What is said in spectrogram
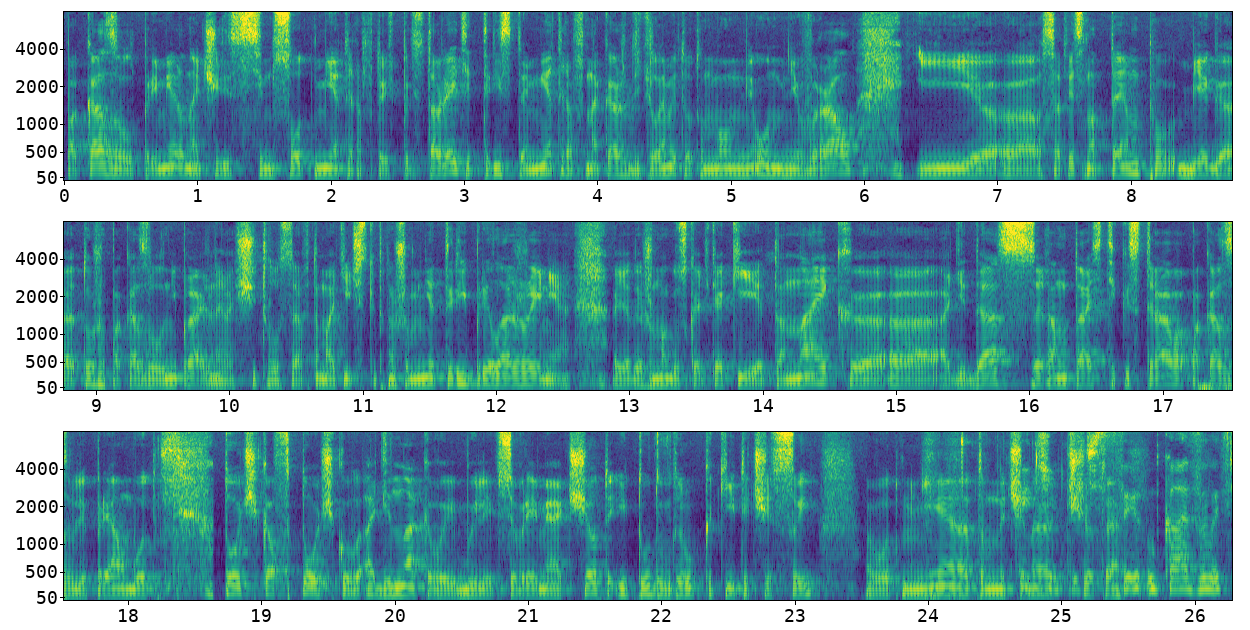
показывал примерно через 700 метров. То есть, представляете, 300 метров на каждый километр. Вот он, он, он мне врал, и, э, соответственно, темп бега тоже показывал неправильно рассчитывался автоматически, потому что мне три приложения, я даже могу сказать, какие. Это Nike, э, Adidas, Rantastic и Strava показывали прям вот точка в точку. Одинаковые были все время отчеты, и тут вдруг какие-то часы. Вот мне там начинают что-то... указывать.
